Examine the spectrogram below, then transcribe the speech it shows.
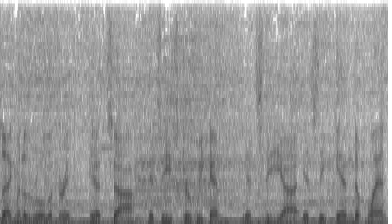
Segment of the Rule of Three, it's uh, it's Easter weekend. It's the uh, it's the end of Lent,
